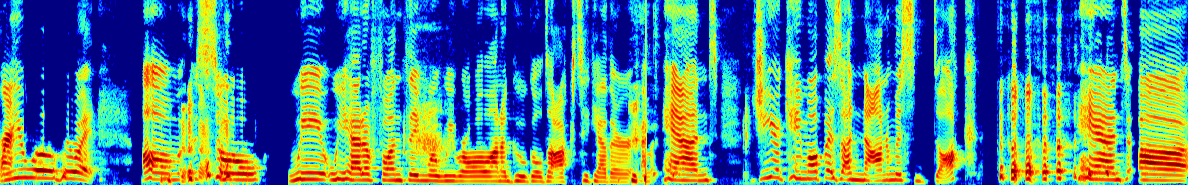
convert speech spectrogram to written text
we will do it. Um, so we we had a fun thing where we were all on a Google Doc together, and Gia came up as anonymous duck. and uh,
